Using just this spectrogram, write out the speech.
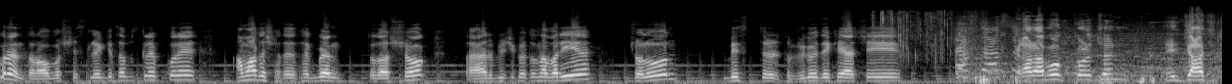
করেন, তারা অবশ্যই চ্যানেলকে সাবস্ক্রাইব করে আমাদের সাথে থাকবেন। তো দর্শক, তার বেশি কথা না বাড়িয়ে চলুন বিস্তারিত ভিডিও দেখে আসি। কারাভোগ করেছেন? নির্যাতিত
